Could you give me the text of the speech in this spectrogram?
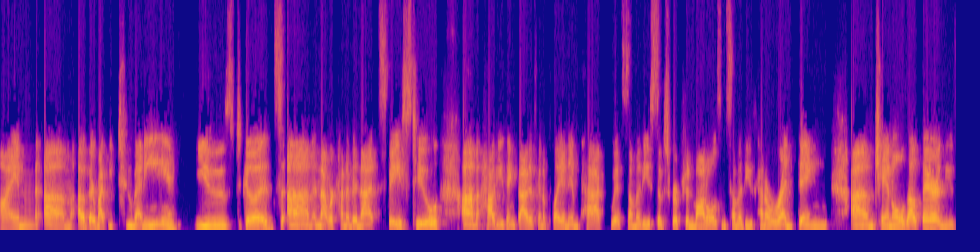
line. Um, of there might be too many used goods um, and that we're kind of in that space too. Um, how do you think that is going to play an impact with some of these subscription models and some of these kind of renting um, channels out there and these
